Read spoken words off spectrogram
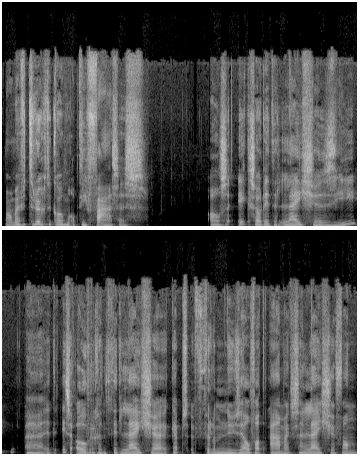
Maar om even terug te komen op die fases. Als ik zo dit lijstje zie, uh, het is overigens dit lijstje, ik heb, vul hem nu zelf wat aan, maar het is een lijstje van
